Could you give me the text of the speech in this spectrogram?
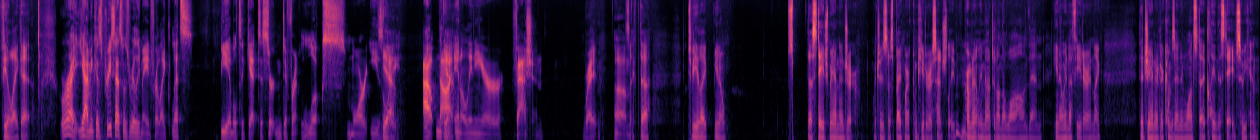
feel like it. Right yeah i mean because presets was really made for like let's be able to get to certain different looks more easily out not in a linear fashion Right. um It's like the to be like, you know, s- the stage manager, which is a Spikemark computer essentially Mhm. permanently mounted on the wall and then, you know, in a theater and like the janitor comes in and wants to clean the stage so he can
